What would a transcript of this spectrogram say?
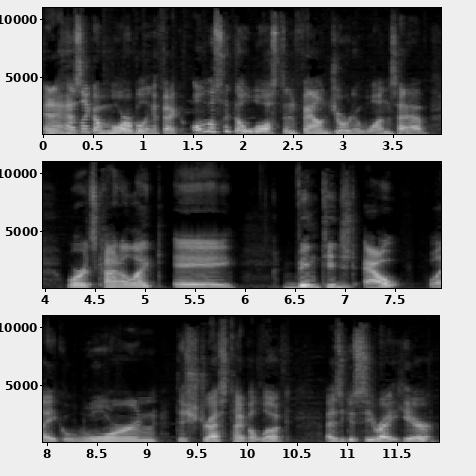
and it has like a marbling effect, almost like the Lost and Found Jordan 1s have, where it's kind of like a vintaged out, like worn, distressed type of look, as you can see right here.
